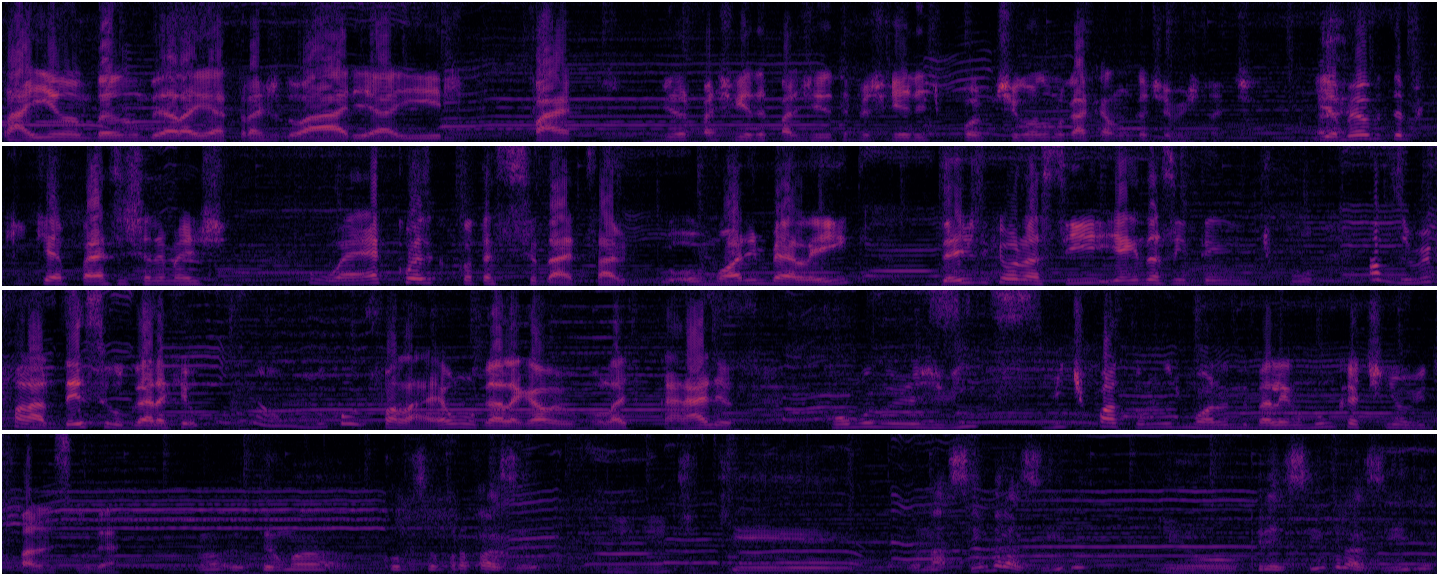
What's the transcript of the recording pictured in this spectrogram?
Sair andando, ela ir atrás do Arya e ele faz. Vira pra esquerda, pra direita, pra esquerda e tipo, chegou num lugar que ela nunca tinha visto antes. E É. ao mesmo tempo que, que parece estranho, mas. Ué, é coisa que acontece na cidade, sabe? Tipo, Eu moro em Belém, desde que eu nasci e ainda assim tem, tipo, ah, você ouviu falar desse lugar aqui? Eu, não, nunca ouvi falar. É um lugar legal? Eu vou lá e tipo, caralho, como nos 20, 24 anos morando em Belém eu nunca tinha ouvido falar desse lugar. Eu tenho uma confissão pra fazer Uhum. de que eu nasci em Brasília, eu cresci em Brasília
